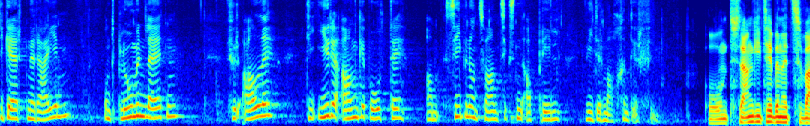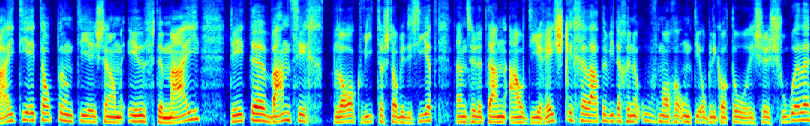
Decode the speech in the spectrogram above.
die Gärtnereien und Blumenläden, für alle, die ihre Angebote am 27. April wieder machen dürfen. Und dann gibt es eben eine zweite Etappe und die ist dann am 11. Mai. Dort, äh, wenn sich die Lage weiter stabilisiert, dann sollen dann auch die restlichen Läden wieder aufmachen und die obligatorischen Schulen.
